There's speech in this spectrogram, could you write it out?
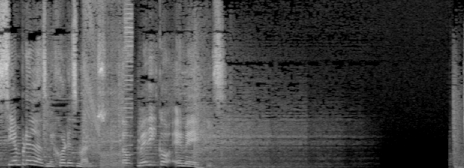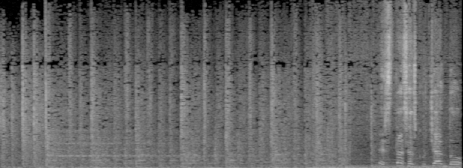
siempre en las mejores manos. Top Médico MX. Estás escuchando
